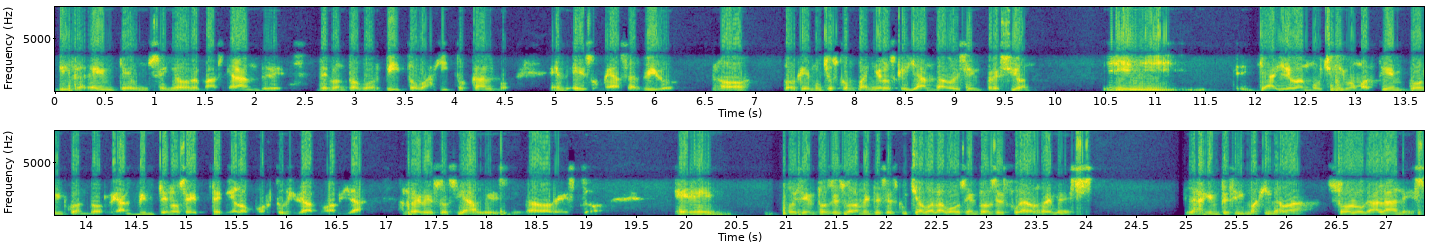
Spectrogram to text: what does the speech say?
diferente, un señor más grande, de pronto gordito, bajito, calvo. Eso me ha servido, ¿no? Porque hay muchos compañeros que ya han dado esa impresión y ya llevan muchísimo más tiempo y cuando realmente no se tenía la oportunidad, no había redes sociales ni nada de esto, eh, pues entonces solamente se escuchaba la voz, entonces fue al revés. La gente se imaginaba solo galanes,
